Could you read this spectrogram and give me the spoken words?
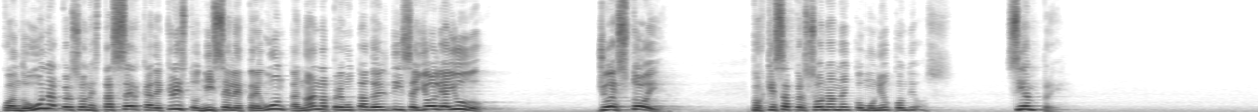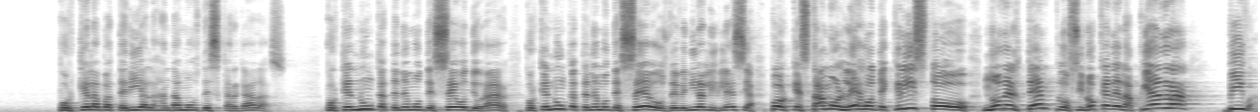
Cuando una persona está cerca de Cristo, ni se le pregunta, no anda preguntado, él dice, yo le ayudo, yo estoy, porque esa persona anda en comunión con Dios, siempre. ¿Por qué las baterías las andamos descargadas? ¿Por qué nunca tenemos deseos de orar? ¿Por qué nunca tenemos deseos de venir a la iglesia? Porque estamos lejos de Cristo, no del templo, sino que de la piedra viva.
